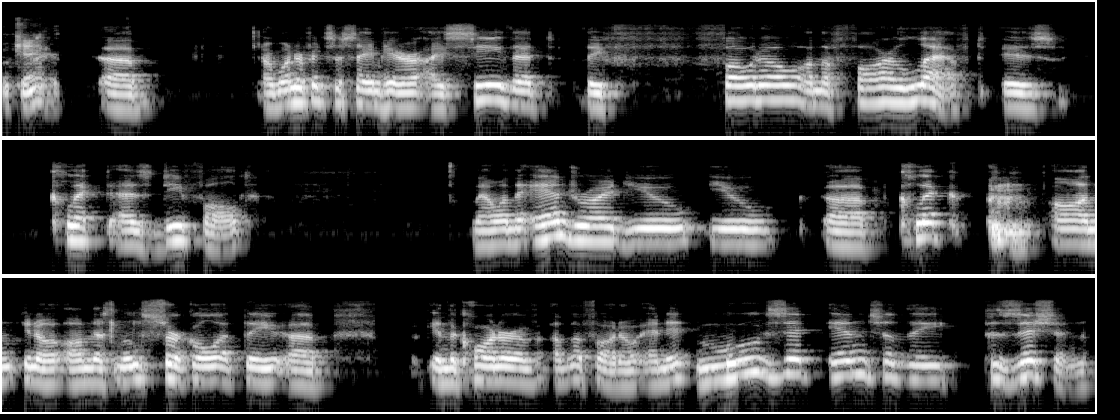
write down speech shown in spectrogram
Okay. Uh, I wonder if it's the same here. I see that the photo on the far left is clicked as default. Now on the Android, you you uh, click on you know on this little circle at the uh, in the corner of, of the photo and it moves it into the position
